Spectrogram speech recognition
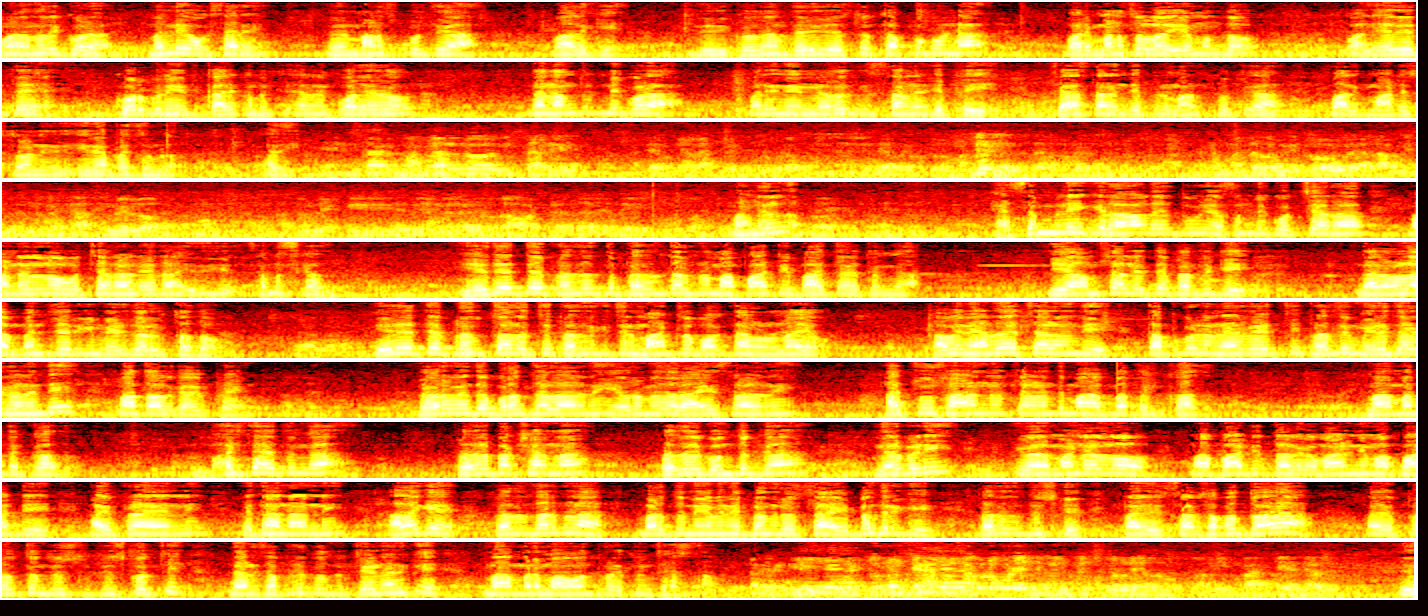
వాళ్ళందరికీ కూడా మళ్ళీ ఒకసారి నేను మనస్ఫూర్తిగా వాళ్ళకి ఇది కృతజ్ఞతలు తెలియజేస్తూ తప్పకుండా వారి మనసులో ఏముందో వాళ్ళు ఏదైతే కోరుకుని కార్యక్రమం చేయాలని కోరారో దాని అంతటినీ కూడా మరి నేను నిర్వర్తిస్తానని చెప్పి చేస్తానని చెప్పి మనస్ఫూర్తిగా వాళ్ళకి మాటిస్తున్నాను ఈ- ఈ నేపథ్యంలో. అది. మండలంలో అసెంబ్లీకి రాలేదు అసెంబ్లీకి వచ్చారా మండలిలో వచ్చారా లేదా ఇది సమస్య కాదు. ఏదైతే ప్రజలతో ప్రజల తరఫున మా పార్టీ బాధ్యతంగా ఈ అంశాలు అయితే ప్రజలకి దానివల్ల మంచి జరిగి మేలు జరుగుతుందో ఏదైతే ప్రభుత్వాలు వచ్చి ప్రజలకు ఇచ్చిన మాటలు వాగ్దానాలు ఉన్నాయో అవి నెరవేర్చాలనేది తప్పకుండా నెరవేర్చి ప్రజలకు మేలు జరగాలనేది మా తాలూకు అభిప్రాయం. ఎవరి మీద బురద ఎవరి మీద రాయిస్తాలని అది చూసి ఆనందించాలనేది మా అభ్యంతరం కాదు. మా అభ్యంతరం కాదు. బాధ్యతాయుతంగా ప్రజల పక్షాన ప్రజల గొంతుగా నిలబడి ఇవాళ మండలిలో మా పార్టీ తాలూకా వాడిని మా పార్టీ అభిప్రాయాన్ని విధానాన్ని అలాగే ప్రజల తరఫున పడుతున్న ఏమైనా ఇబ్బందులు వస్తే ఆ ఇబ్బందులకి ప్రజల దృష్టికి సభ ద్వారా ప్రభుత్వం దృష్టి తీసుకొచ్చి దాన్ని సఫలీకృతం చేయడానికి మా మరి మా వంతు ప్రయత్నం చేస్తాం. ఈ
